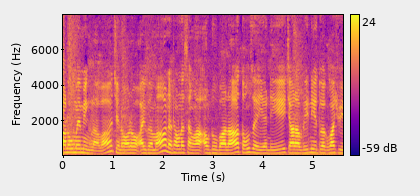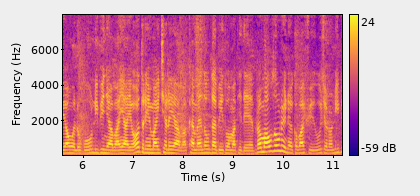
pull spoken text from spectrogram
ားလုံးပဲမင်္ဂလာပါကျွန်တော်ကတော့ iPhone မှာ2025အောက်တိုဘာလ30ရက်နေ့ကြာလာပလေးနေ့အတွက်ကမ္ဘာရွှေရောင်းဝယ်လို့ကိုဤပညာပိုင်းရရောသတင်းပိုင်းချက်လက်ရပါခံမှန်းသုံးသပ်ပေးသွားမှာဖြစ်တယ်ပထမဆုံးအနေနဲ့ကမ္ဘာရွှေကိုကျွန်တော်ဤပ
